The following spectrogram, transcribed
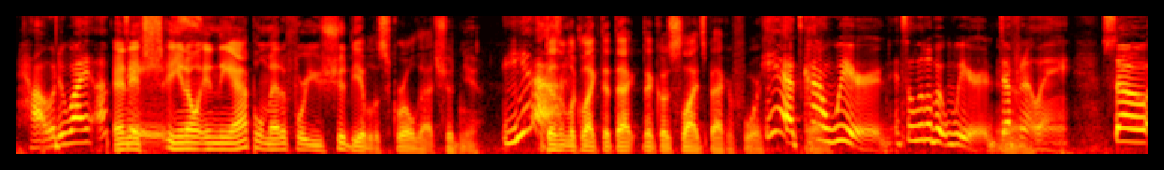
how do I update? And it's you know in the Apple metaphor, you should be able to scroll that, shouldn't you? yeah. It doesn't look like that that, that goes slides back and forth. Yeah, it's kind of weird. It's a little bit weird, definitely. So,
